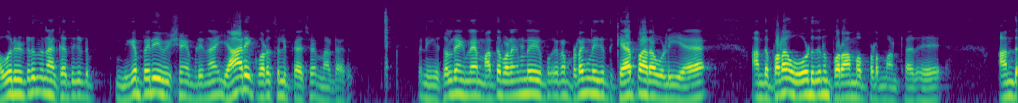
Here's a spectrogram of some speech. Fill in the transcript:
அவர்கிட்ட இருந்து நான் கற்றுக்கிட்ட மிகப்பெரிய விஷயம் எப்படின்னா யாரையும் குறை சொல்லி பேசவே மாட்டார். இப்போ நீங்கள் சொல்கிறீங்களே மற்ற படங்களுக்கு படங்களுக்கு கேட்பார ஒழிய அந்த படம் ஓடுதுன்னு பொறாமப்பட மாட்டார். அந்த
